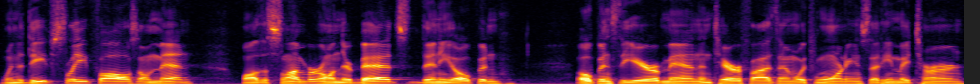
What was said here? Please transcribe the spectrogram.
when the deep sleep falls on men, while the slumber on their beds, then he open, opens the ear of men and terrifies them with warnings that he may turn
